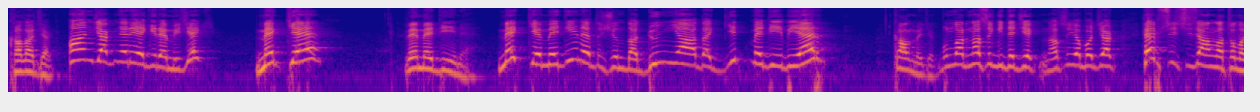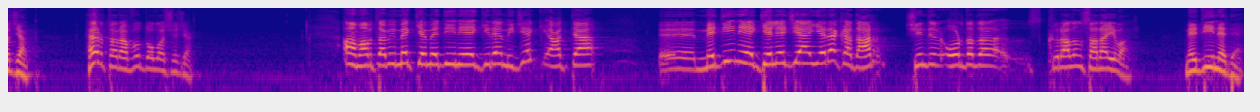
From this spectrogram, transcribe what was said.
kalacak. Ancak nereye giremeyecek? Mekke ve Medine. Mekke, Medine dışında dünyada gitmediği bir yer kalmayacak. Bunlar nasıl gidecek, nasıl yapacak? Hepsi size anlatılacak. Her tarafı dolaşacak. Ama tabi Mekke Medine'ye giremeyecek. Hatta e, Medine'ye geleceği yere kadar şimdi orada da kralın sarayı var. Medine'de.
